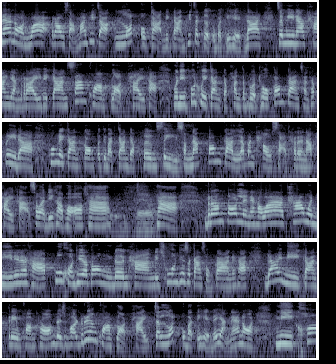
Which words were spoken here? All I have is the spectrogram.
แน่นอนว่าเราสามารถที่จะลดโอกาสในการที่จะเกิดอุบัติเหตุได้ จะมีแนวทางอย่างไรในการสร้างความปลอดภัยค่ะ วันนี้พูดคุยกันกับพันตำรวจโทก้องการชันทปรีดาผู้อำนวยการกองปฏิบัติการดับเพลิง 4สำนักป้องกันและบรรเทาสาธารณภัยค่ะ สวัสดีค่ะพออค่ะค่ะ เริ่มต้นเลยนะคะว่าถ้าวันนี้เนี่ยนะคะ ผู้คนที่จะต้องเดินทางในช่วงเทศกาลสงกรานต์นะคะ ได้มีการเตรียมความพร้อม โดยเฉพาะเรื่องความปลอดภัย จะลดอุบัติเหตุได้อย่างแน่นอน มีข้อ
